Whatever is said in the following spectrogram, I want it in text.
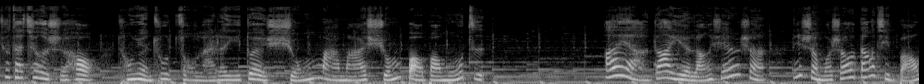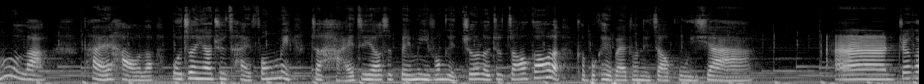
就在这个时候，从远处走来了一对熊妈妈、熊宝宝母子。哎呀，大野狼先生，你什么时候当起保姆啦？太好了，我正要去采蜂蜜，这孩子要是被蜜蜂给蛰了就糟糕了，可不可以拜托你照顾一下啊？啊，这个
